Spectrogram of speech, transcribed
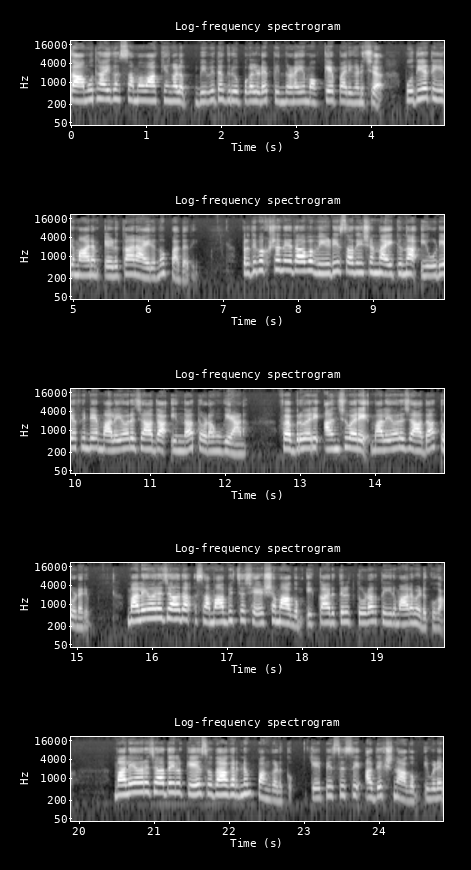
സാമുദായിക സമവാക്യങ്ങളും വിവിധ ഗ്രൂപ്പുകളുടെ പിന്തുണയും ഒക്കെ പരിഗണിച്ച് പുതിയ തീരുമാനം എടുക്കാനായിരുന്നു പദ്ധതി. പ്രതിപക്ഷ നേതാവ് വി ഡി സതീശൻ നയിക്കുന്ന യു ഡി എഫിന്റെ മലയോര ജാഥ ഇന്ന് തുടങ്ങുകയാണ്. ഫെബ്രുവരി അഞ്ച് വരെ മലയോര ജാഥ തുടരും. മലയോര ജാഥ സമാപിച്ച ശേഷമാകും ഇക്കാര്യത്തിൽ തുടർ തീരുമാനമെടുക്കുക. മലയോര ജാഥയിൽ കെ സുധാകരനും പങ്കെടുക്കും. കെ പി സി സി അധ്യക്ഷനാകും ഇവിടെ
